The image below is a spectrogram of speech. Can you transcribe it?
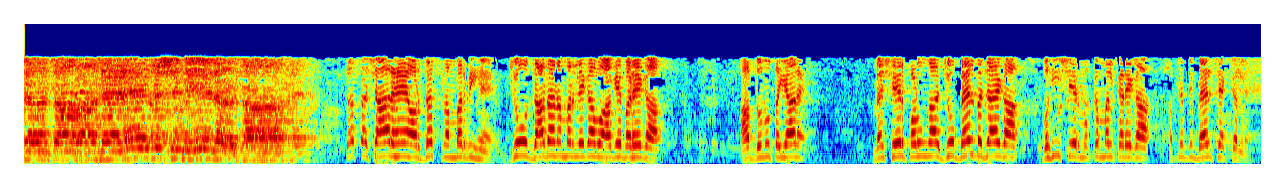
رضا ہے جشن رضا ہے۔ دس اشار ہیں اور دس نمبر بھی ہیں۔ جو زیادہ نمبر لے گا وہ آگے بڑھے گا۔ آپ دونوں تیار ہیں؟ میں شیر پڑھوں گا۔ جو بیل بجائے گا وہی شیر مکمل کرے گا۔ اپنی اپنی بیل چیک کر لیں۔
